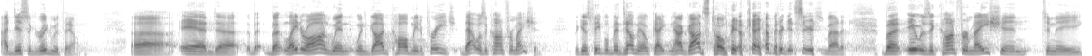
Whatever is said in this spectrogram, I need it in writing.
I disagreed with them. Uh, and, uh, but, but, later on, when, when God called me to preach, that was a confirmation because people have been telling me, okay, now God's told me, okay, I better get serious about it. But it was a confirmation to me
